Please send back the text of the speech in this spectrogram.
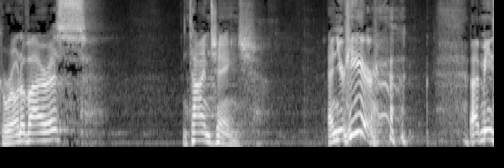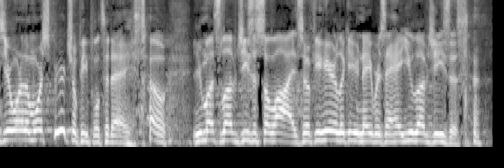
coronavirus, and time change. And you're here. that means you're one of the more spiritual people today. So you must love Jesus alive. So if you're here, look at your neighbor and say, hey, you love Jesus.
